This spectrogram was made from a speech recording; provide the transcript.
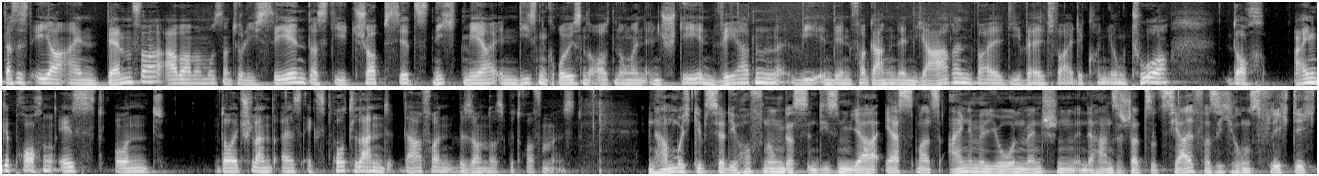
Das ist eher ein Dämpfer, aber man muss natürlich sehen, dass die Jobs jetzt nicht mehr in diesen Größenordnungen entstehen werden wie in den vergangenen Jahren, weil die weltweite Konjunktur doch eingebrochen ist und Deutschland als Exportland davon besonders betroffen ist. In Hamburg gibt es ja die Hoffnung, dass in diesem Jahr erstmals eine Million Menschen in der Hansestadt sozialversicherungspflichtig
